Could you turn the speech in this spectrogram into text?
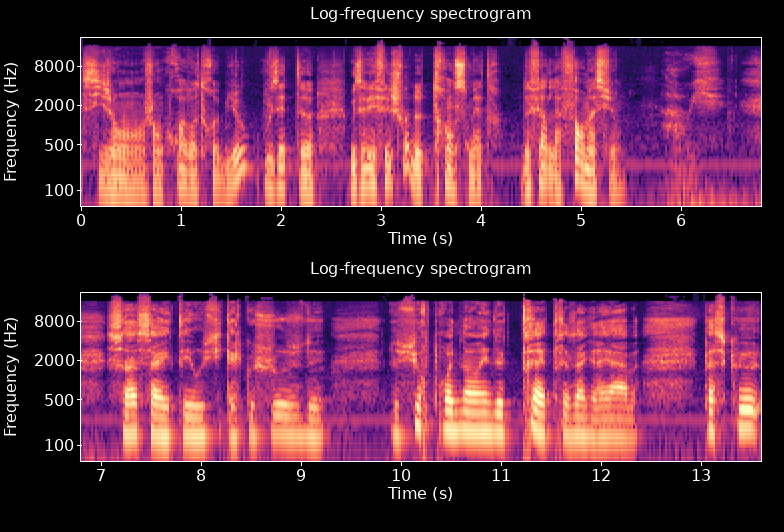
si j'en crois votre bio, vous, êtes, euh, vous avez fait le choix de transmettre, de faire de la formation. Ah oui, ça, ça a été aussi quelque chose de, de surprenant et de très très agréable. Parce que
